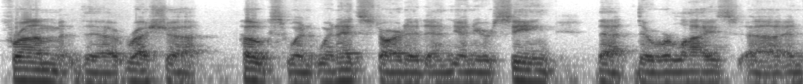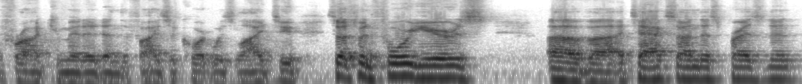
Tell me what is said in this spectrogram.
from the Russia hoax when, when it started, and, and you're seeing that there were lies and fraud committed, and the FISA court was lied to. So it's been four years of uh, attacks on this president.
